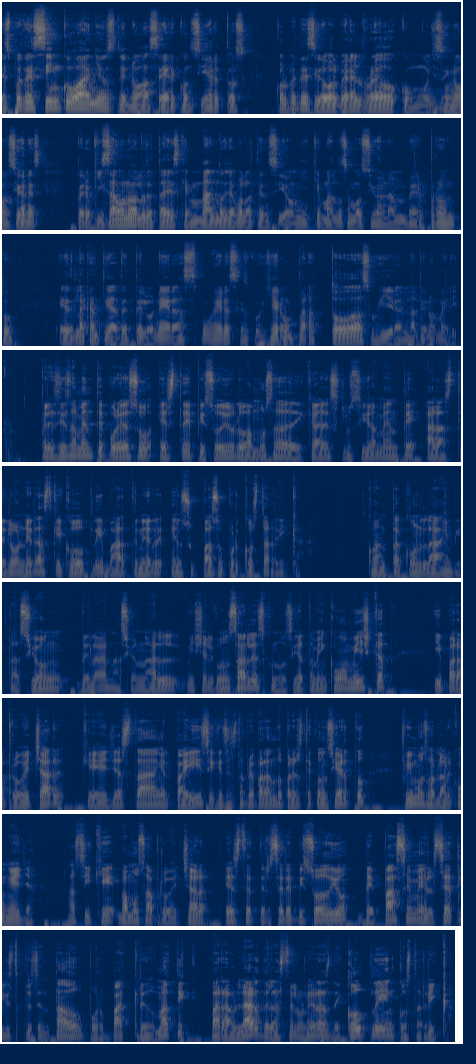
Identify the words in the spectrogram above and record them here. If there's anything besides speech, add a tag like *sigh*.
Después de cinco años de no hacer conciertos, Coldplay decidió volver al ruedo con muchas innovaciones, pero quizá uno de los detalles que más nos llamó la atención y que más nos emocionan ver pronto es la cantidad de teloneras mujeres que escogieron para toda su gira en Latinoamérica. Precisamente por eso este episodio lo vamos a dedicar exclusivamente a las teloneras que Coldplay va a tener en su paso por Costa Rica. Cuenta con la invitación de la nacional Michelle González, conocida también como Mishkat, y para aprovechar que ella está en el país y que se está preparando para este concierto, fuimos a hablar con ella. Así que vamos a aprovechar este tercer episodio de Páseme el setlist presentado por Back Credomatic para hablar de las teloneras de Coldplay en Costa Rica.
